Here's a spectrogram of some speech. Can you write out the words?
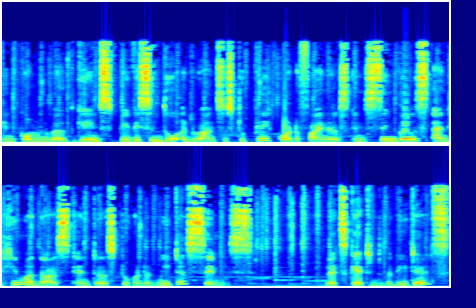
In Commonwealth Games, PV Sindhu advances to pre-quarterfinals in singles and Hima Das enters 200 meters semis. Let's get into the details.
